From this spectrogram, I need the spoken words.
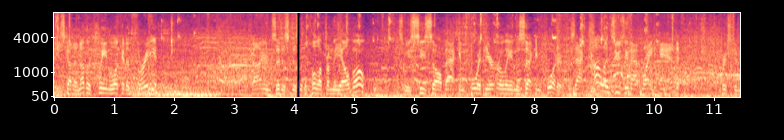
He's got another clean look at a three. Irons it is a pull-up from the elbow. As we seesaw back and forth here early in the second quarter. Zach Collins using that right hand. Christian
